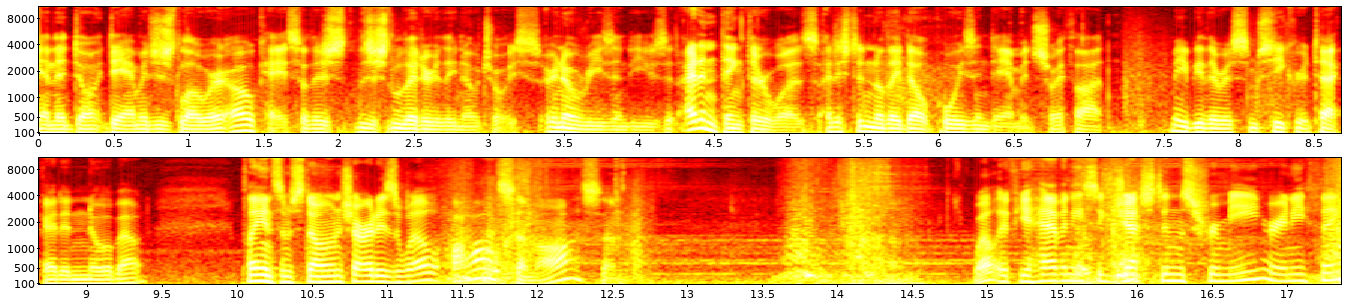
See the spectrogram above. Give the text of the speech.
And the damage is lower. Okay, so there's just literally no choice or no reason to use it. I didn't think there was. I just didn't know they dealt poison damage, so I thought maybe there was some secret tech I didn't know about. Playing some Stoneshard as well. Awesome, awesome. Um, well, if you have any suggestions for me or anything,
